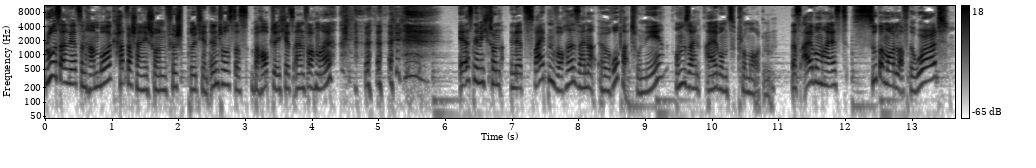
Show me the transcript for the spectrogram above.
Ru ist also jetzt in Hamburg, hat wahrscheinlich schon Fischbrötchen Intus, das behaupte ich jetzt einfach mal. er ist nämlich schon in der zweiten Woche seiner Europatournee, um sein Album zu promoten. Das Album heißt Supermodel of the World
